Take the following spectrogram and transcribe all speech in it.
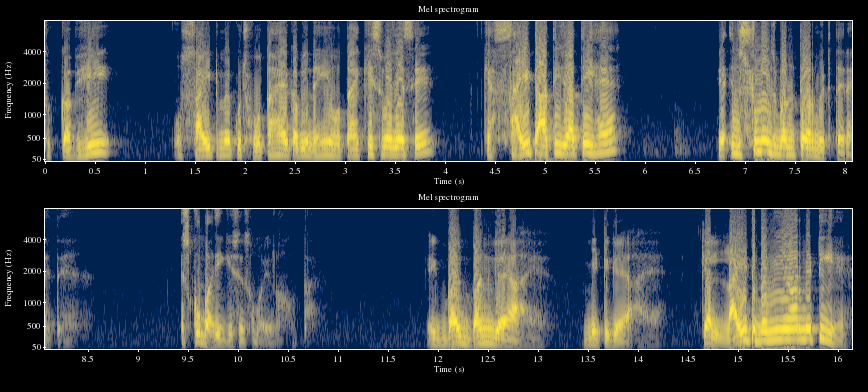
तो कभी उस साइट में कुछ होता है, कभी नहीं होता है, किस वजह से? क्या साइट आती जाती है या इंस्ट्रूमेंट्स बनते और मिटते रहते हैं? इसको बारीकी से समझना होता है। एक बल्ब बन गया है, मिट गया है, क्या लाइट बनी है और मिटी है?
